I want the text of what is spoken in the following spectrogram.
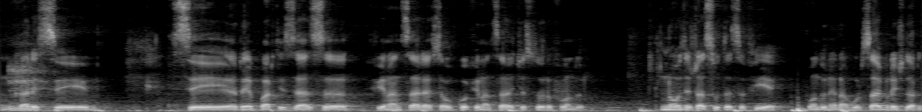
în care se, se repartizează finanțarea sau cofinanțarea acestor fonduri. 90% să fie fonduri nerambursabile și doar 10%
